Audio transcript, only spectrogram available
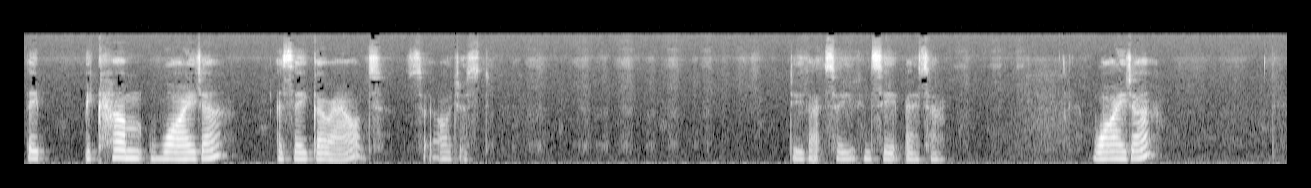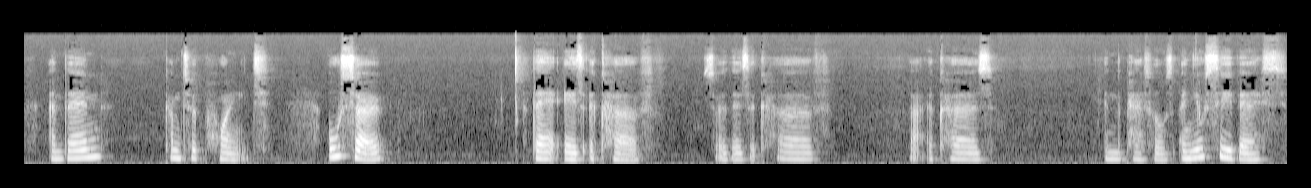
They become wider as they go out. So I'll just do that so you can see it better. Wider and then come to a point. Also, there is a curve. So there's a curve that occurs in the petals, and you'll see this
